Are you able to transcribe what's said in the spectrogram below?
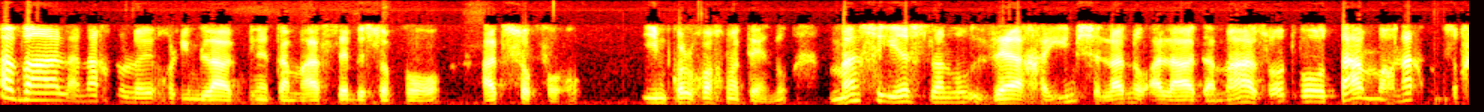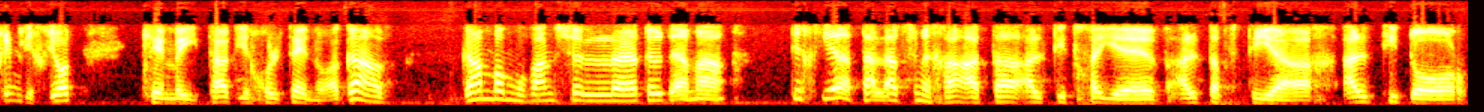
אבל אנחנו לא יכולים להבין את המעשה בסופו, עד סופו, עם כל חוכמתנו. מה שיש לנו זה החיים שלנו על האדמה הזאת, ואותם אנחנו צריכים לחיות כמיטב יכולתנו. אגב, גם במובן של, אתה יודע מה, תחיה אתה לעצמך, אתה אל תתחייב, אל תבטיח, אל תדור,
